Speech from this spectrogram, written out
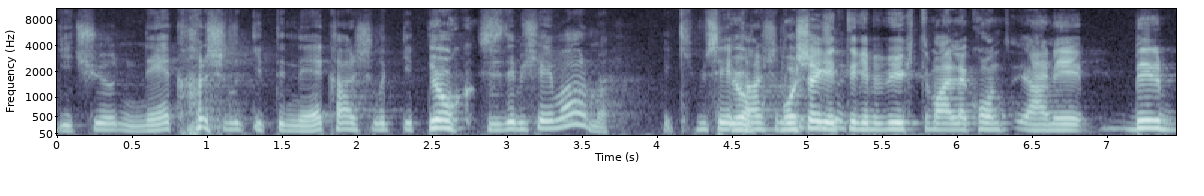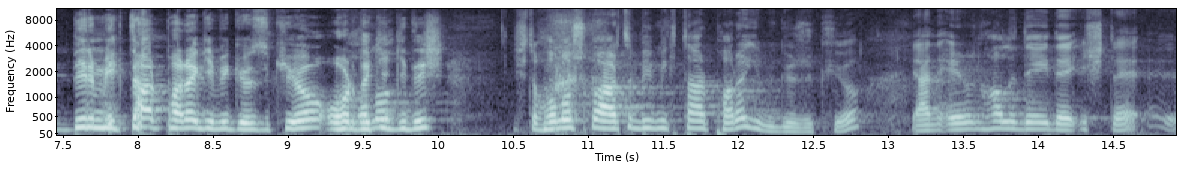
geçiyor. Neye karşılık gitti, neye karşılık gitti? Yok. Sizde bir şey var mı? Kimseye Yok karşı boşa gitti gibi büyük ihtimalle kont- yani bir bir miktar para gibi gözüküyor oradaki Holo- gidiş. İşte Holosko artı bir miktar para gibi gözüküyor. Yani Aaron Holiday de işte e,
